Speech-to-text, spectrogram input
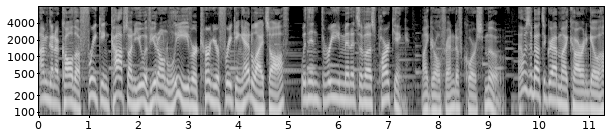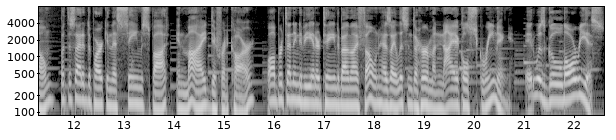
I'm gonna call the freaking cops on you if you don't leave or turn your freaking headlights off, within three minutes of us parking. My girlfriend, of course, moved. I was about to grab my car and go home, but decided to park in the same spot in my different car while pretending to be entertained by my phone as I listened to her maniacal screaming. It was glorious.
